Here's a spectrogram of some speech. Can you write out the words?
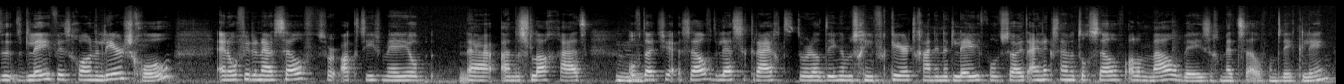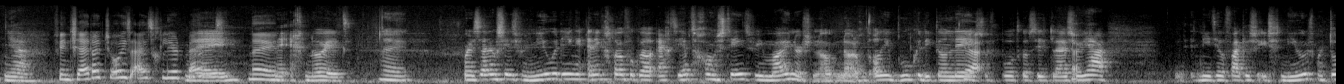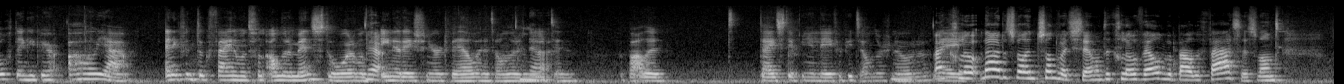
het, leven is gewoon een leerschool. En of je er nou zelf soort actief mee op, naar, aan de slag gaat, Hmm. of dat je zelf de lessen krijgt doordat dingen misschien verkeerd gaan in het leven of zo. Uiteindelijk zijn we toch zelf allemaal bezig met zelfontwikkeling. Ja. Vind jij dat je ooit uitgeleerd bent? Nee. Nee. Nee, echt nooit. Nee. Maar er zijn ook steeds weer nieuwe dingen. En ik geloof ook wel echt, je hebt gewoon steeds reminders no- nodig. Want al die boeken die ik dan lees Ja. of podcasts die ik luister, ja. Niet heel vaak is er iets nieuws, maar toch denk ik weer, oh ja. En ik vind het ook fijn om het van andere mensen te horen. Want Ja. het ene resoneert wel en het andere Ja. niet. En bepaalde t- tijdstip in je leven heb je iets anders nodig. Maar ik Nee. geloof, nou, dat is wel interessant wat je zegt, want ik geloof wel in bepaalde fases. Want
